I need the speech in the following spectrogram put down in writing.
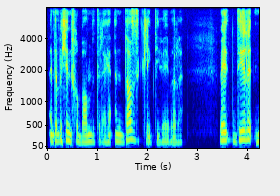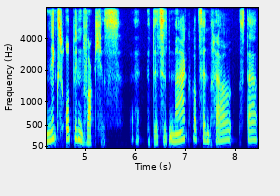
En dan begint verbanden te leggen. En dat is de klik die wij willen. Wij delen niks op in vakjes. Het is het maken wat centraal staat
